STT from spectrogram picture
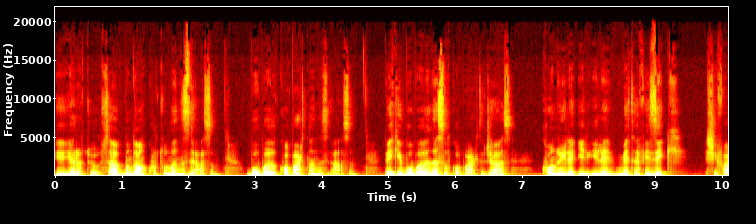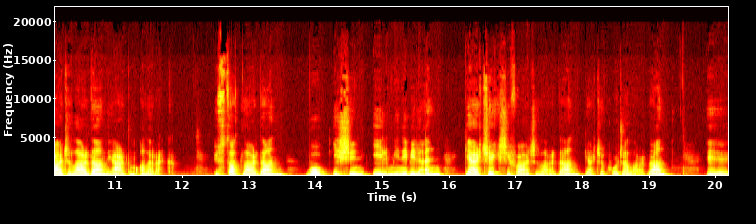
e, yaratıyorsa bundan kurtulmanız lazım. Bu bağı kopartmanız lazım. Peki bu bağı nasıl kopartacağız? Konuyla ilgili metafizik şifacılardan yardım alarak, üstadlardan, bu işin ilmini bilen gerçek şifacılardan, gerçek hocalardan e,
